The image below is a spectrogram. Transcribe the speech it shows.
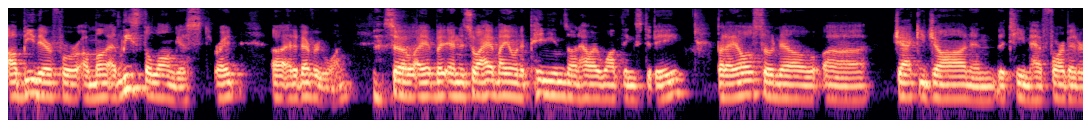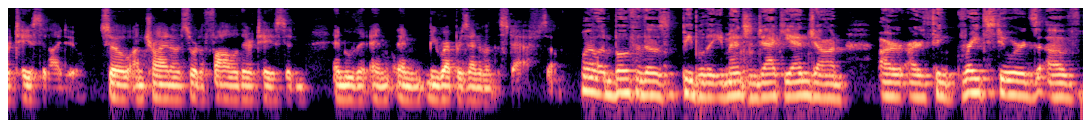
I'll be there for among at least the longest, right, uh, out of everyone. So I, but and so I have my own opinions on how I want things to be, but I also know uh, Jackie John and the team have far better taste than I do. So I'm trying to sort of follow their taste and, and move it and, and be representative of the staff. So well, and both of those people that you mentioned, Jackie and John, are, are I think great stewards of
